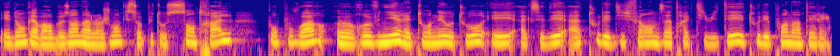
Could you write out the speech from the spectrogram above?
et donc avoir besoin d'un logement qui soit plutôt central pour pouvoir euh, revenir et tourner autour et accéder à toutes les différentes attractivités et tous les points d'intérêt.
